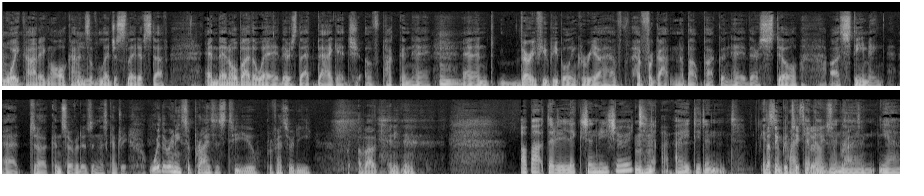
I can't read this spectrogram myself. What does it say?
boycotting all kinds of legislative stuff. And then, oh, by the way, there's that baggage of Park Geun-hye, and very few people in Korea have have forgotten about Park Geun-hye. They're still uh, steaming at uh, conservatives in this country. Were there any surprises to you, Professor Lee, about anything? about the election result, I, I didn't. Get Nothing particularly all, you know. surprising. Yeah,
